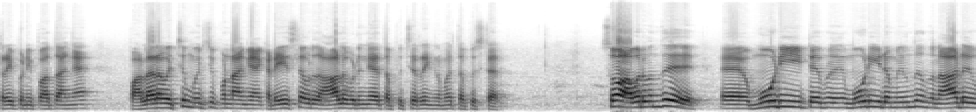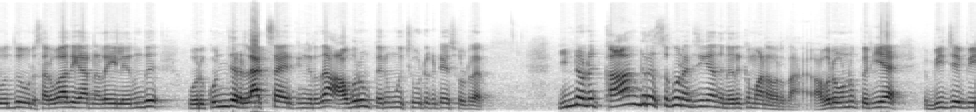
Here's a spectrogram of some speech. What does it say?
ட்ரை பண்ணி பார்த்தாங்க. பலரை வச்சு முயற்சி பண்ணாங்க. கடைசியில் அவர் ஆளை விடுங்க தப்பிச்சிடுறேங்கிற மாதிரி தப்பிச்சிட்டார். ஸோ அவர் வந்து மோடியிடம் மோடியிட்ட மோடியிடமிருந்து அந்த நாடு வந்து ஒரு சர்வாதிகார நிலையிலிருந்து ஒரு கொஞ்சம் ரிலாக்ஸ் ஆகிருக்குங்கிறத அவரும் பெருமூச்சு விட்டுக்கிட்டே சொல்கிறார் இன்னொன்று காங்கிரஸுக்கும் ரஜினிகாந்த் நெருக்கமானவர் தான். அவர் ஒன்றும் பெரிய பிஜேபி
